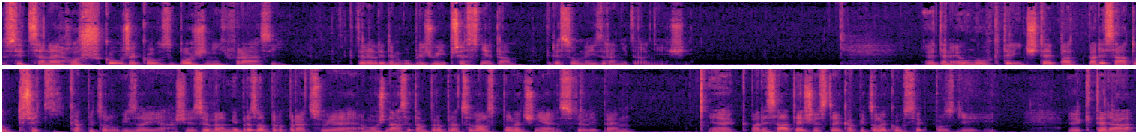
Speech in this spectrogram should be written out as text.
sycené hořkou řekou zbožných frází, které lidem ubližují přesně tam, kde jsou nejzranitelnější. Ten eunuch, který čte 53. kapitolu Izajáše, se velmi brzo propracuje a možná se tam propracoval společně s Filipem eh, k 56. kapitole kousek později, eh, která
